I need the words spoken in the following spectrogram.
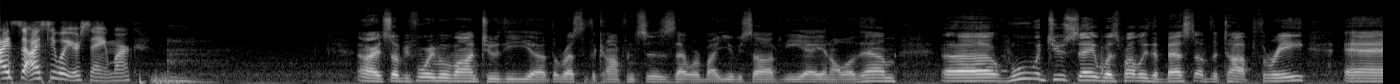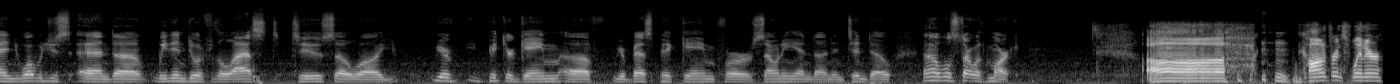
I, see- I see what you're saying, Mark. All right, so before we move on to the uh, the rest of the conferences that were by Ubisoft, EA, and all of them, uh, who would you say was probably the best of the top three? And what would you? And uh, we didn't do it for the last two, so uh, you- your you pick your game, uh, your best pick game for Sony and uh, Nintendo. Uh, we'll start with Mark. Uh, conference winner,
